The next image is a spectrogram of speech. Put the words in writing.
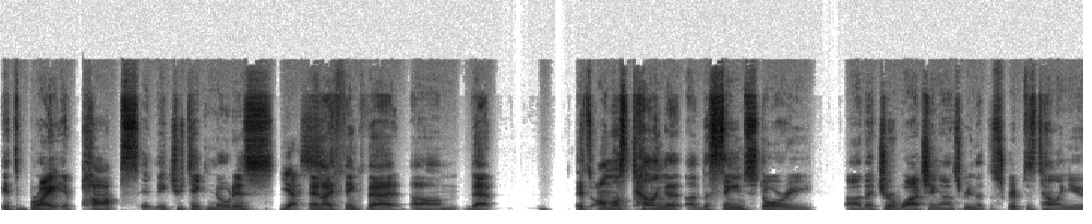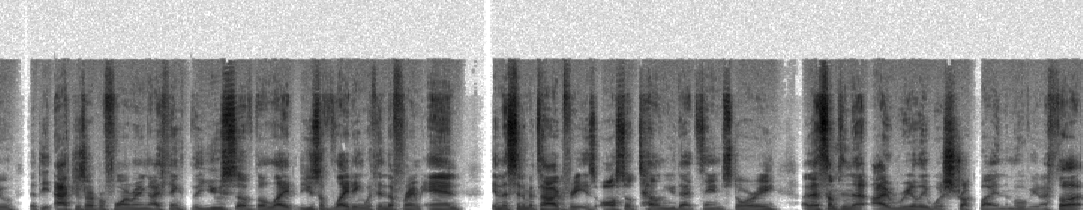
it's bright. It pops. It makes you take notice. Yes, and I think that um, that it's almost telling a, a- the same story uh, that you're watching on screen that the script is telling you that the actors are performing. I think the use of the light, the use of lighting within the frame and in the cinematography is also telling you that same story. Uh, that's something that I really was struck by in the movie, and I thought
